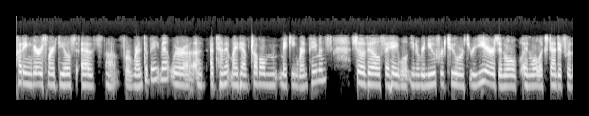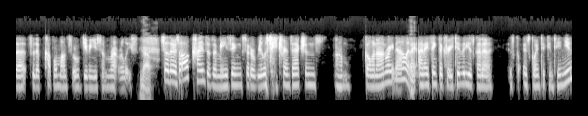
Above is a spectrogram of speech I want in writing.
cutting very smart deals as uh, for rent abatement, where a, a, tenant might have trouble making rent payments. So they'll say, "Hey, well, you know, renew for two or three years, and we'll and we'll extend it for the for the couple months where we're giving you some rent relief." No. So there's all kinds of amazing sort of real estate transactions um, going on right now, and I, and I think the creativity is going to is, is going to continue.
